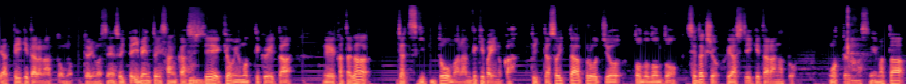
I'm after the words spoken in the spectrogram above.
やっていけたらなと思っておりますね。そういったイベントに参加して興味を持ってくれた方が、じゃあ次どう学んでいけばいいのかといった、そういったアプローチをどんどんどんどん選択肢を増やしていけたらなと思っておりますね。また、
